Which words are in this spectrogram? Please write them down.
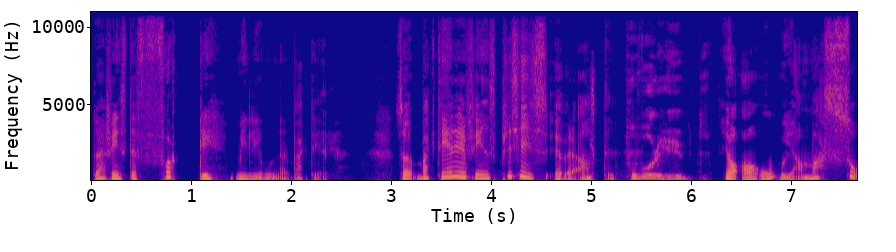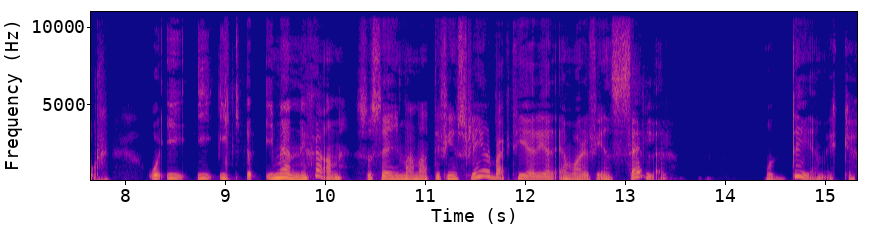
Där finns det 40 miljoner bakterier. Så bakterier finns precis överallt. På vår hud? Ja, oh ja, massor. Och i, i, i, i människan så säger man att det finns fler bakterier än vad det finns celler. Och det är mycket.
